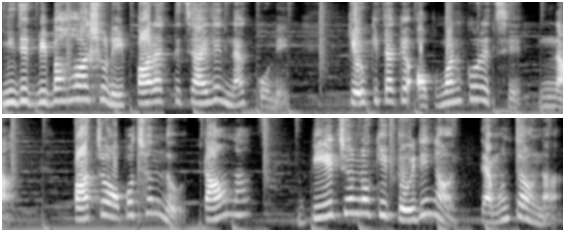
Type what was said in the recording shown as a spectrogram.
নিজের বিবাহ আসরে পা রাখতে চাইলেন না কোণে কেউ কি তাকে অপমান করেছে? না। পাত্র অপছন্দ? তাও না। বিয়ের জন্য কি তৈরি নন? তেমনটাও না।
